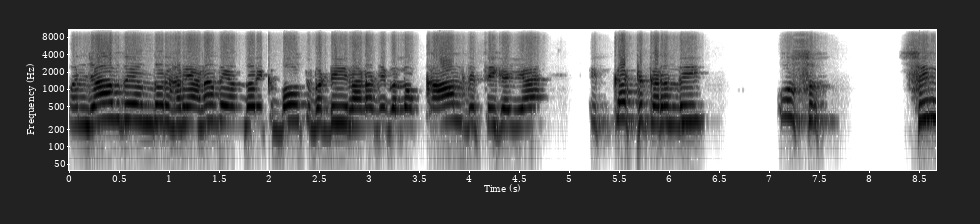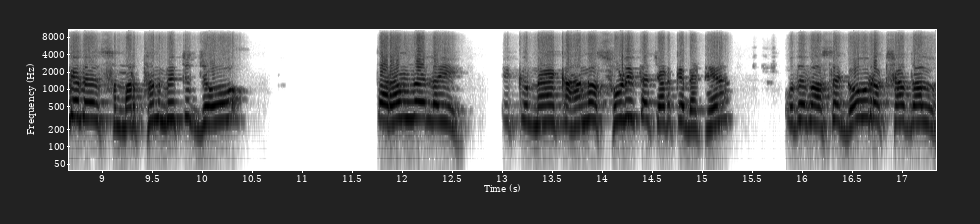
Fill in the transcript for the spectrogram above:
ਪੰਜਾਬ ਦੇ ਅੰਦਰ, ਹਰਿਆਣਾ ਦੇ ਅੰਦਰ ਇੱਕ ਬਹੁਤ ਵੱਡੀ ਰਾਣਾ ਜੀ ਵੱਲੋਂ ਕਾਲ ਦਿੱਤੀ ਗਈ ਹੈ ਇਕੱਠ ਕਰਨ ਦੀ। ਉਸ ਸਿੰਘ ਦੇ ਸਮਰਥਨ ਵਿੱਚ ਜੋ ਧਰਮ ਦੇ ਲਈ ਇੱਕ ਮੈਂ ਕਹਾਂਗਾ ਸੂਲੀ ਤੇ ਚੜ ਕੇ ਬੈਠਿਆ ਉਹਦੇ ਵਾਸਤੇ ਗਊ ਰੱਖਿਆ ਦਲ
